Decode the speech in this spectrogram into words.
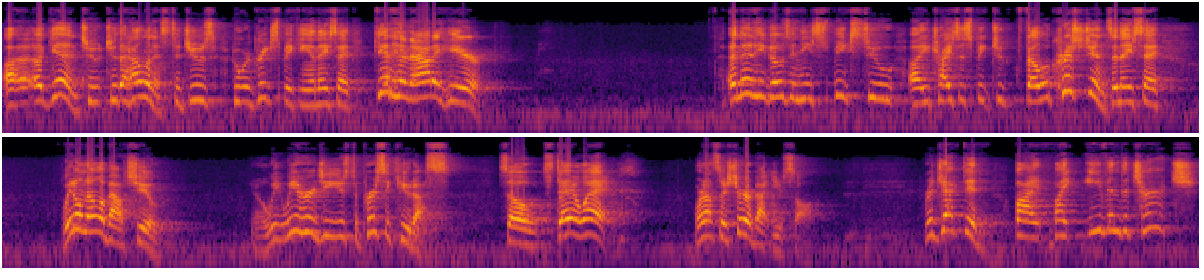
uh, again to, to the Hellenists, to Jews who were Greek speaking, and they say, Get him out of here. And then he goes and he speaks to, uh, he tries to speak to fellow Christians, and they say, We don't know about you. You know, we, we heard you used to persecute us, so stay away. We're not so sure about you, Saul. Rejected by, by even the church.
